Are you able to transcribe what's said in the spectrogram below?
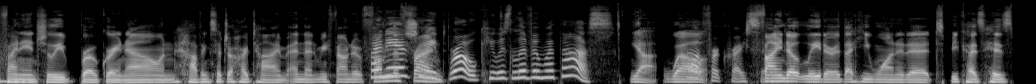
Financially broke right now and having such a hard time." And then we found out from the financially friend, broke. He was living with us. yeah, well, oh, for Christ's sake. find out later that he wanted it because his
